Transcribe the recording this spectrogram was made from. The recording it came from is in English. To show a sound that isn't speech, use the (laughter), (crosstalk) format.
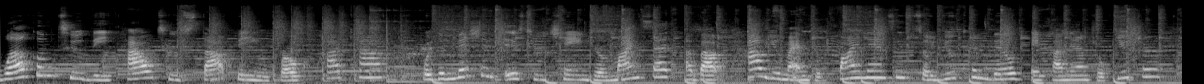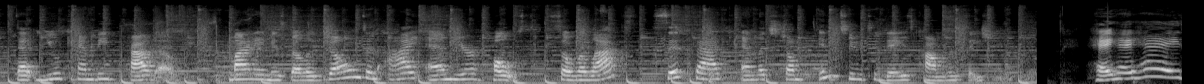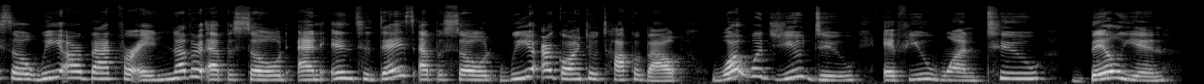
Welcome to the How to Stop Being Broke podcast, where the mission is to change your mindset about how you manage your finances so you can build a financial future that you can be proud of. My name is Bella Jones and I am your host. So relax, sit back, and let's jump into today's conversation. Hey, hey, hey. So we are back for another episode. And in today's episode, we are going to talk about what would you do if you won $2 billion?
